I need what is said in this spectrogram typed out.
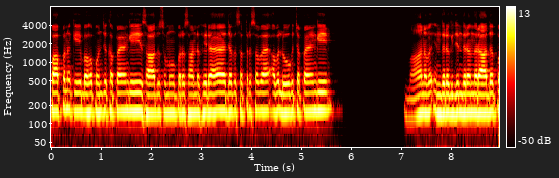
ਪਾਪਨ ਕੇ ਬਹੁ ਪੁੰਜ ਖਪੈਂਗੇ, ਸਾਧ ਸਮੂਹ ਪ੍ਰਸੰਨ ਫਿਰੈ, ਜਗ ਸਤਰ ਸਵੈ ਅਵਲੋਕ ਚਪੈਂਗੇ। ਮਾਨਵ ਇੰਦਰ ਗਜਿੰਦਰ ਨਰਾਦਪ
